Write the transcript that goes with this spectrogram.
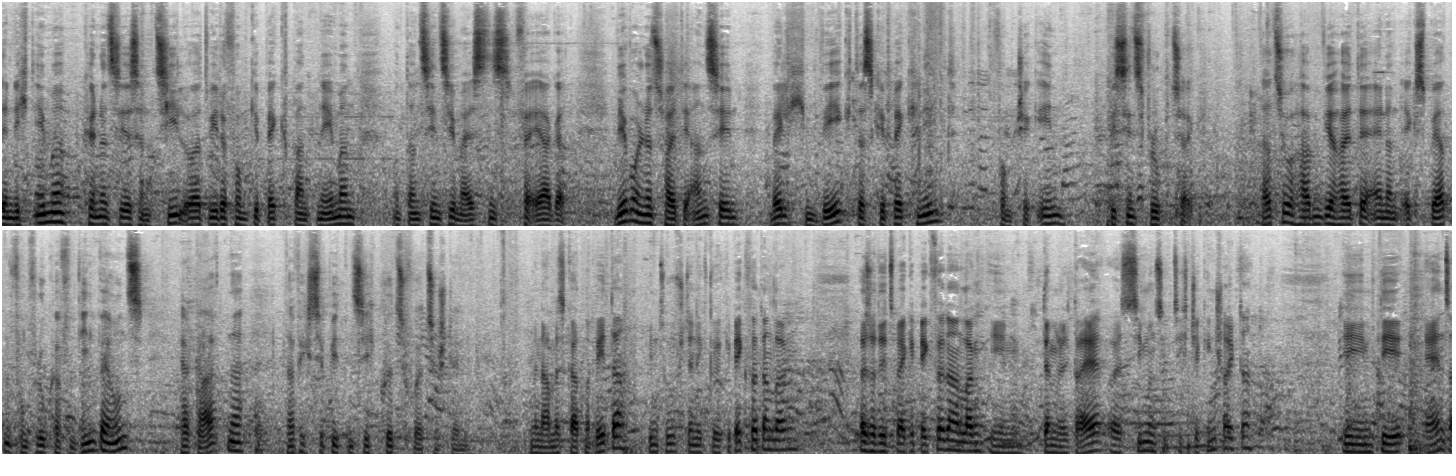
denn nicht immer können sie es am Zielort wieder vom Gepäckband nehmen und dann sind sie meistens verärgert. Wir wollen uns heute ansehen, welchen Weg das Gepäck nimmt vom Check-in bis ins Flugzeug. Dazu haben wir heute einen Experten vom Flughafen Wien bei uns. Herr Gartner, darf ich Sie bitten, sich kurz vorzustellen? Mein Name ist Gartner Peter, bin zuständig für Gepäckförderanlagen. Also die zwei Gepäckförderanlagen im Terminal 3 als 77 Check-in-Schalter. Im D1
